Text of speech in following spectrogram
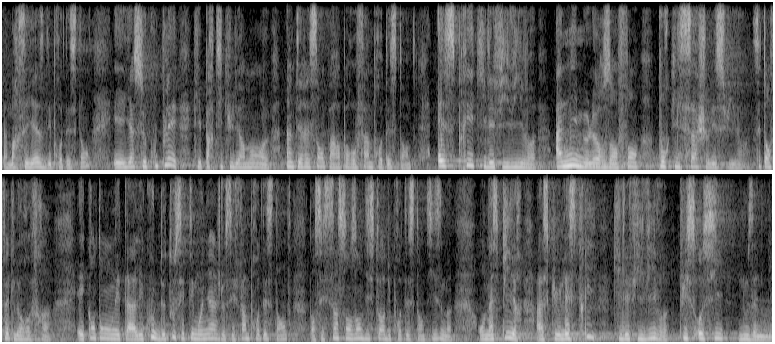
la marseillaise des protestants. Et il y a ce couplet qui est particulièrement euh, intéressant par rapport aux femmes protestantes. Esprit qui les fit vivre, anime leurs enfants pour qu'ils sachent les suivre. C'est en fait le refrain. Et quand on est à l'écoute de tous ces témoignages de ces femmes protestantes, dans ces 500 ans d'histoire du protestantisme, on aspire à ce que l'esprit qui les fit vivre puisse aussi nous animer.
